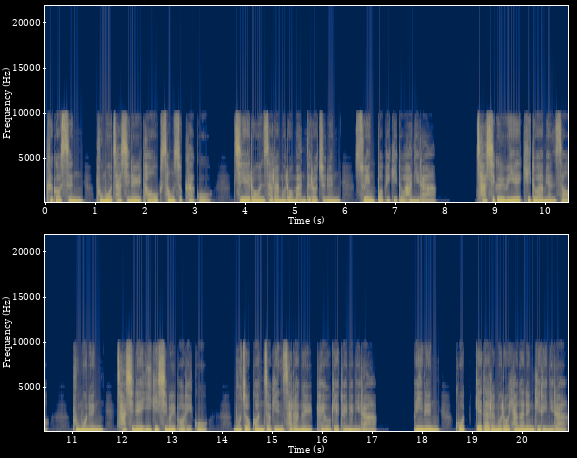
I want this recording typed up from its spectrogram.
그것은 부모 자신을 더욱 성숙하고 지혜로운 사람으로 만들어주는 수행법이기도 하니라. 자식을 위해 기도하면서 부모는 자신의 이기심을 버리고 무조건적인 사랑을 배우게 되느니라. 이는 곧 깨달음으로 향하는 길이니라.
